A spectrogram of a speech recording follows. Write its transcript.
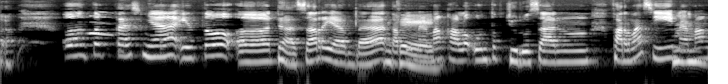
untuk tesnya itu uh, dasar ya Mbak, okay. tapi memang kalau untuk jurusan farmasi hmm. memang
